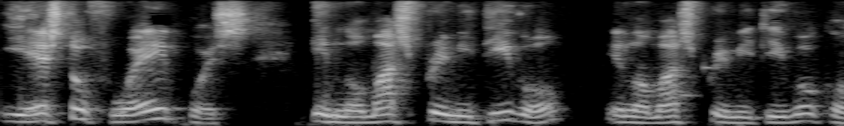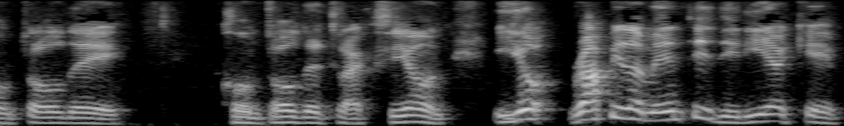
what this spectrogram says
y esto fue, pues, en lo más primitivo, en lo más primitivo control de, control de tracción. Y yo rápidamente diría que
